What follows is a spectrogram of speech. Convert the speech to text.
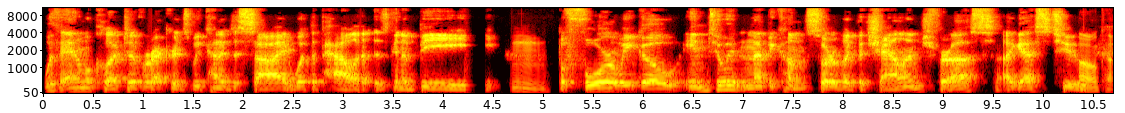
with Animal Collective Records, we kind of decide what the palette is going to be mm. before we go into it, and that becomes sort of like the challenge for us, I guess. To oh, okay.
